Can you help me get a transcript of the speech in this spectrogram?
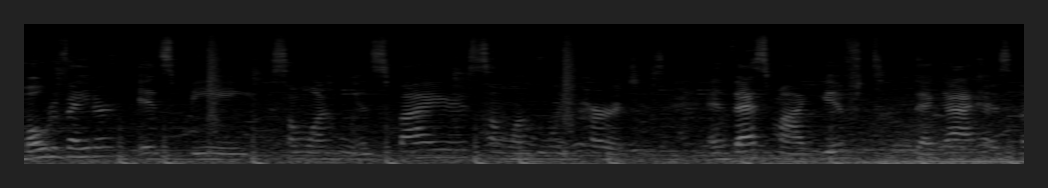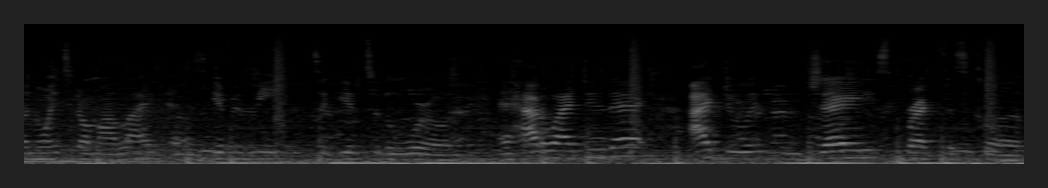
motivator, it's being someone who inspires, someone who encourages. And that's my gift that God has anointed on my life and has given me to give to the world. And how do I do that? I do it through Jay's Breakfast Club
